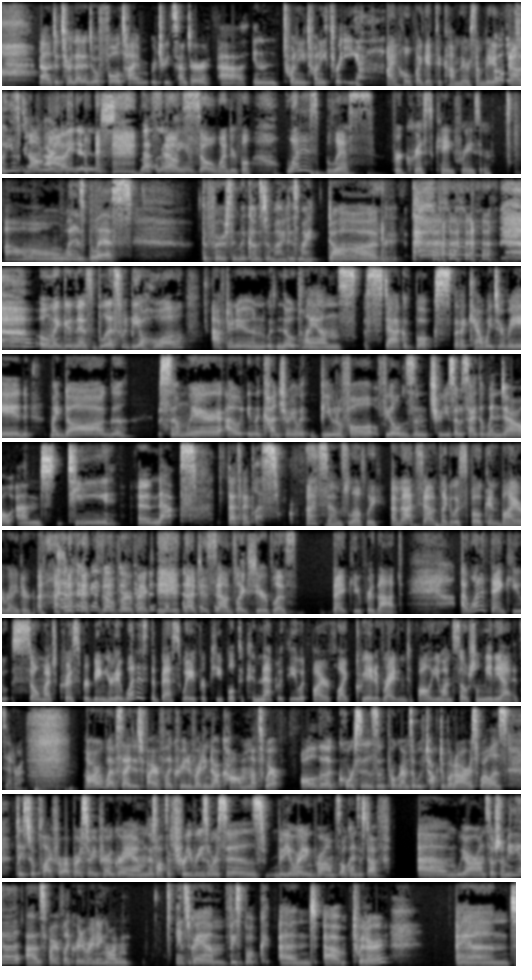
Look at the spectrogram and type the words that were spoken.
uh, to turn that into a full time retreat center uh, in 2023. I hope I get to come there someday. Oh, sounds, please come. You're invited. Definitely. sounds so wonderful. What is bliss for Chris Kay Fraser? Oh, what is bliss? The first thing that comes to mind is my dog. oh my goodness. Bliss would be a whole afternoon with no plans, a stack of books that I can't wait to read, my dog somewhere out in the country with beautiful fields and trees outside the window and tea and naps. That's my bliss. That sounds lovely. And that sounds like it was spoken by a writer. so perfect. That just sounds like sheer bliss. Thank you for that. I want to thank you so much, Chris, for being here today. What is the best way for people to connect with you at Firefly Creative Writing, to follow you on social media, etc.? Our website is fireflycreativewriting.com. That's where all the courses and programs that we've talked about are, as well as place to apply for our bursary program. There's lots of free resources, video writing prompts, all kinds of stuff. Um, we are on social media as Firefly Creative Writing on Instagram, Facebook, and um, Twitter. And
